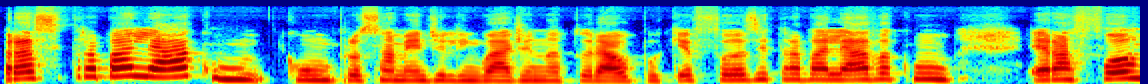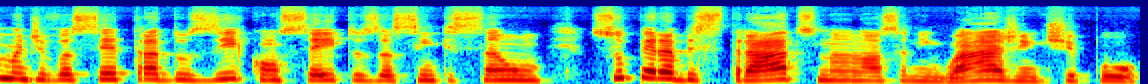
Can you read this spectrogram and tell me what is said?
para se trabalhar com, com processamento de linguagem natural, porque Fuzzy trabalhava com era a forma de você traduzir conceitos assim que são super abstratos na nossa linguagem, tipo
